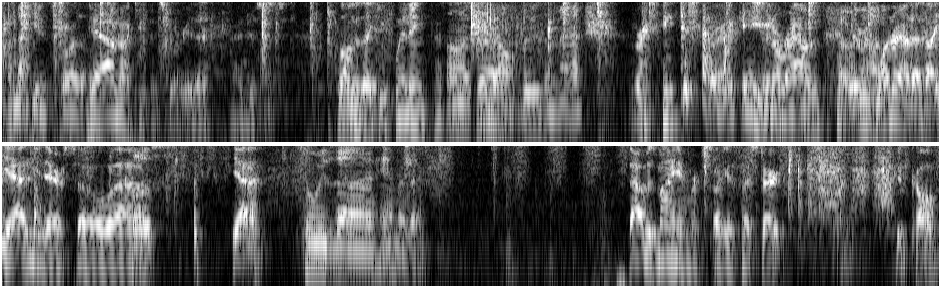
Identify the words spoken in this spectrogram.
I'm not keeping score though. yeah i'm not keeping score either i just as long as i keep winning As long as we uh, don't lose a match right or a game. even around there was one round i thought you had me there so uh, Close. yeah Who is uh, hammer there? that was my hammer so i guess i start good call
